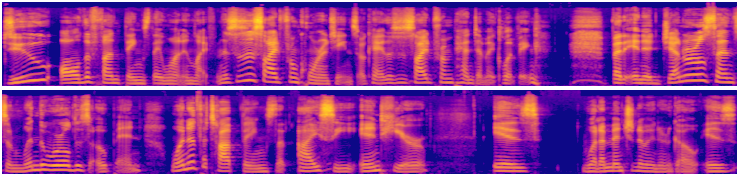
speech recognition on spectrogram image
do all the fun things they want in life. And this is aside from quarantines, okay? This is aside from pandemic living. But in a general sense, and when the world is open, one of the top things that I see and hear is what I mentioned a minute ago is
